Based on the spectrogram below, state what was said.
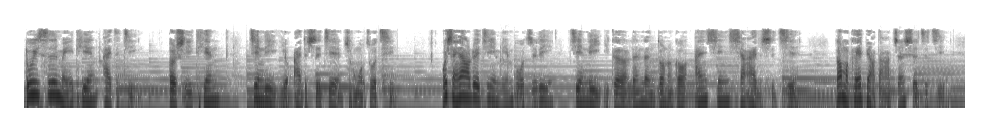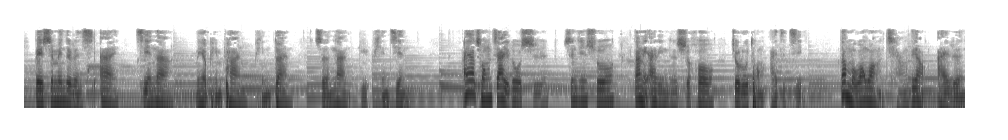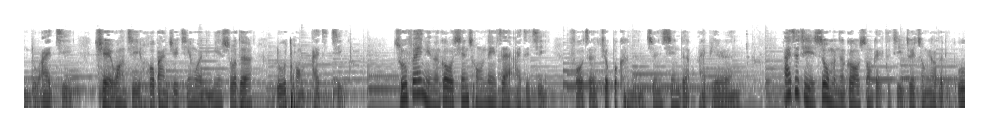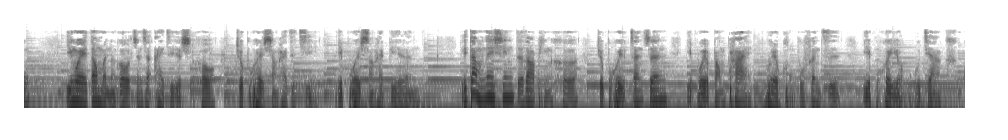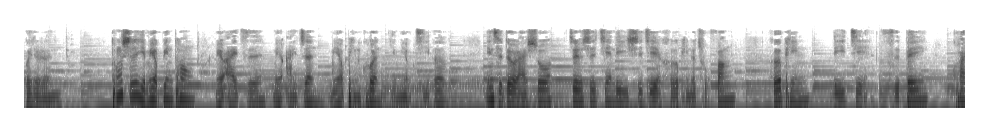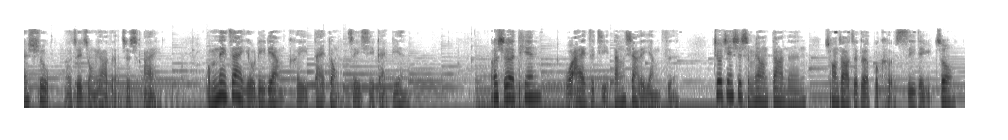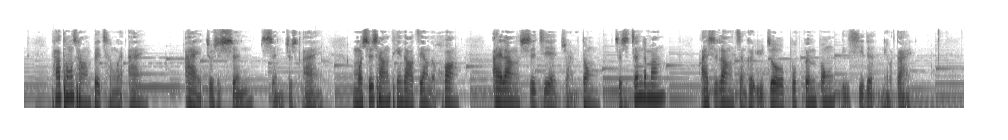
路易斯每一天爱自己二十一天，建立有爱的世界，从我做起。我想要略尽绵薄之力，建立一个人人都能够安心相爱的世界，让我们可以表达真实的自己，被身边的人喜爱、接纳，没有评判、评断、责难与偏见。爱要从家里落实。圣经说，当你爱邻人的时候，就如同爱自己。但我们往往强调爱人如爱己，却忘记后半句经文里面说的“如同爱自己”。除非你能够先从内在爱自己。否则就不可能真心的爱别人。爱自己是我们能够送给自己最重要的礼物，因为当我们能够真正爱自己的时候，就不会伤害自己，也不会伤害别人。一旦我们内心得到平和，就不会有战争，也不会有帮派，不会有恐怖分子，也不会有无家可归的人。同时，也没有病痛，没有艾滋，没有癌症，没有贫困，也没有饥饿。因此，对我来说，这就是建立世界和平的处方：和平、理解、慈悲、宽恕，而最重要的就是爱。我们内在有力量可以带动这一些改变。二十二天，我爱自己当下的样子。究竟是什么样的大能创造这个不可思议的宇宙？它通常被称为爱，爱就是神，神就是爱。我们时常听到这样的话。爱让世界转动，这是真的吗？爱是让整个宇宙不分崩离析的纽带。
